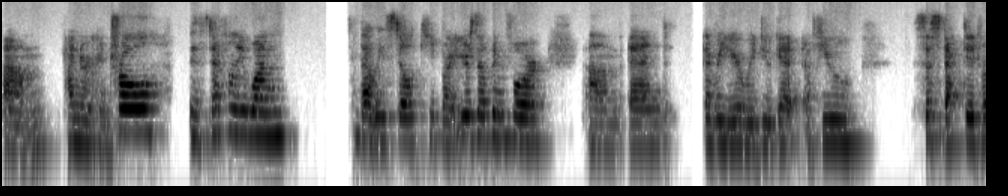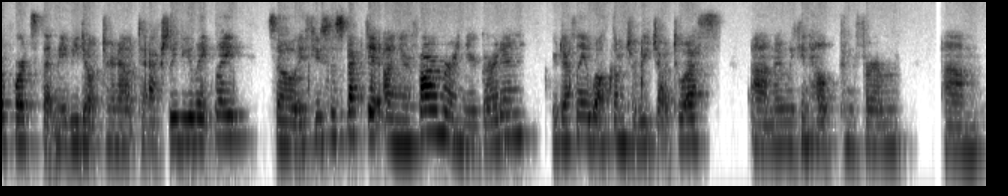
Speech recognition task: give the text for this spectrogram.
um, under control. It's definitely one that we still keep our ears open for. Um, and every year we do get a few suspected reports that maybe don't turn out to actually be late blight. So if you suspect it on your farm or in your garden, you're definitely welcome to reach out to us um, and we can help confirm um,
